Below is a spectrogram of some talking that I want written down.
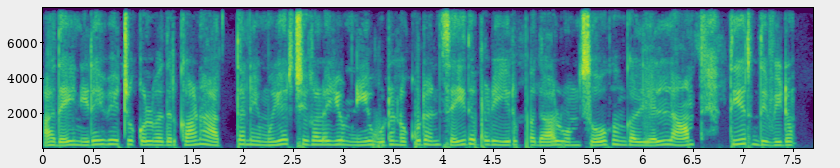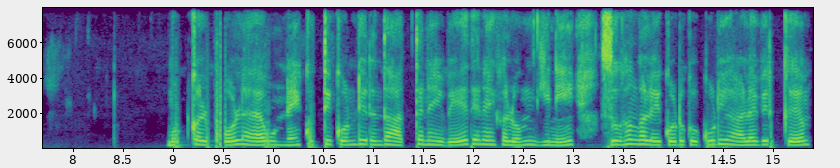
அதை நிறைவேற்றிக் கொள்வதற்கான அத்தனை முயற்சிகளையும் நீ உடனுக்குடன் செய்தபடி இருப்பதால் உன் சோகங்கள் எல்லாம் தீர்ந்துவிடும். முட்கள் போல உன்னை குத்தி கொண்டிருந்த அத்தனை வேதனைகளும் இனி சுகங்களை கொடுக்கக்கூடிய அளவிற்கு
